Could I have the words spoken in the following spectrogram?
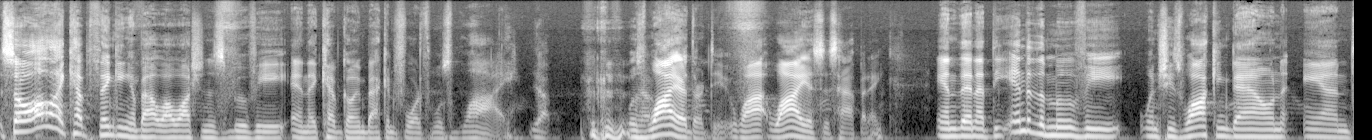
So all I kept thinking about while watching this movie, and they kept going back and forth, was why. Yeah. was why are there do why why is this happening? And then at the end of the movie, when she's walking down and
